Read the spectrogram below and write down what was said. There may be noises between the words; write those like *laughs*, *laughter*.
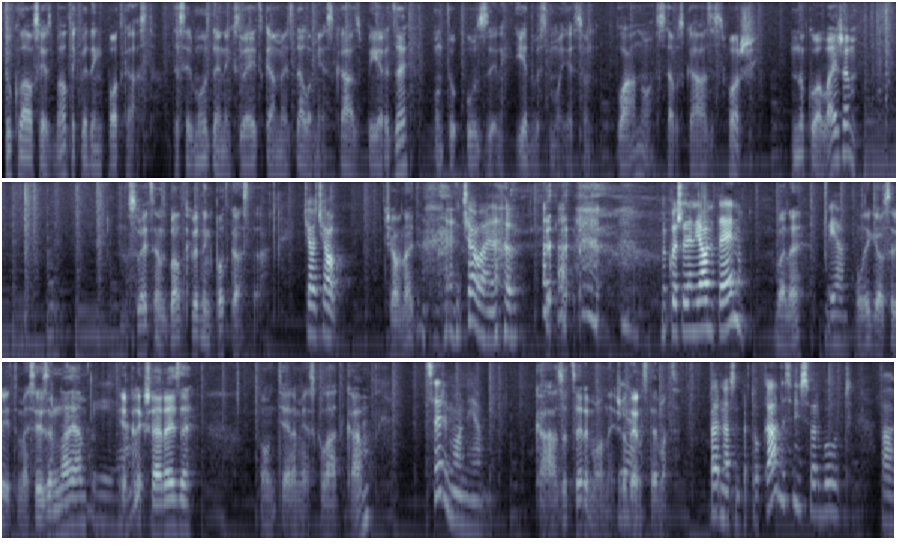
Tu klausies Baltika Wedding podkāstu. Tas ir mūsdienīgs veids, kā mēs dalāmies kāzu pieredzē, un tu uzzini, iedvesmojies un plāno savas kāzas forši. Nu ko, laižam? Nu, sveiciens Baltika Wedding podkāstā. Čau, čau! Čau, Naģa! *laughs* čau, Ainār! *laughs* nu, ko šodien jauna tēma? Vai ne? Jā. Līgavas rīta mēs izrunājām Jā. iepriekšējā reizē, un ķeramies klāt kam? Ceremonijām. Kāza ceremonija šodienas temats. Parunāsim par to, kādas viņas var būt,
